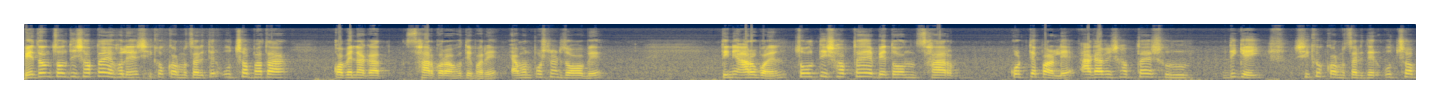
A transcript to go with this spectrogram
বেতন চলতি সপ্তাহে হলে শিক্ষক কর্মচারীদের উৎসব ভাতা কবে নাগাদ ছাড় করা হতে পারে, এমন প্রশ্নের জবাবে তিনি আরও বলেন, চলতি সপ্তাহে বেতন ছাড় করতে পারলে আগামী সপ্তাহে শুরুর দিকেই শিক্ষক কর্মচারীদের উৎসব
